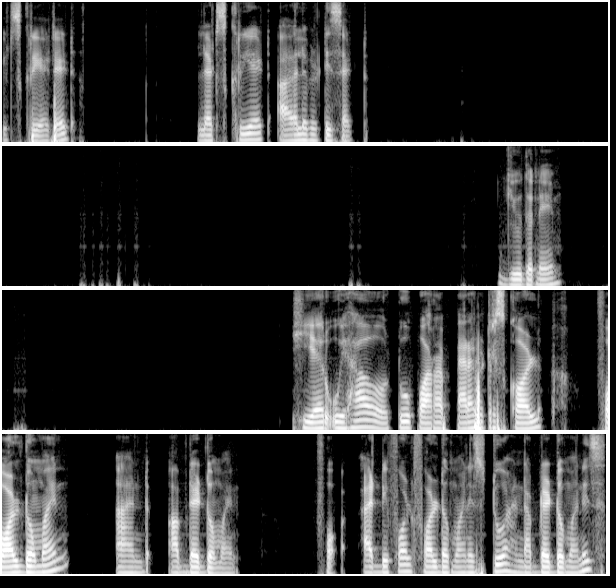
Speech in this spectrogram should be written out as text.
It's created. Let's create availability set. Give the name. Here we have two para parameters called fault domain and update domain. For, at default fault domain is 2 and update domain is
